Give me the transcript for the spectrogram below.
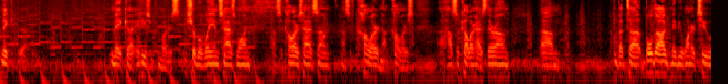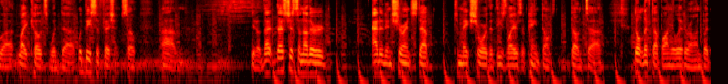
make uh, make uh, adhesion promoters. Sherwin Williams has one. House of Colors has some. House of Color, not Colors. Uh, House of Color has their own. Um, but uh, Bulldog, maybe one or two light coats would would be sufficient. So, um, you know that that's just another added insurance step to make sure that these layers of paint don't don't uh, don't lift up on you later on. But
